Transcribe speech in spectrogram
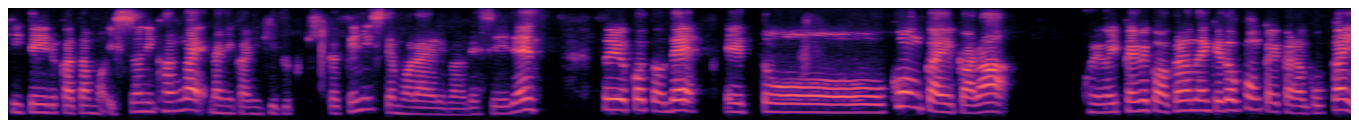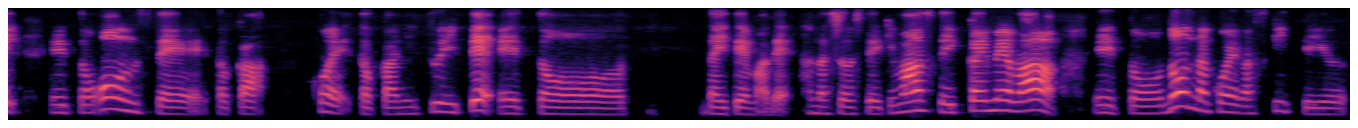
聞いている方も一緒に考え何かに気づくきっかけにしてもらえれば嬉しいです。ということで、えっと、今回から、これが1回目かわからないけど、今回から5回、えっと、音声とか声とかについて、えっと、大テーマで話をしていきます。で、1回目は、えっと、どんな声が好きっていう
